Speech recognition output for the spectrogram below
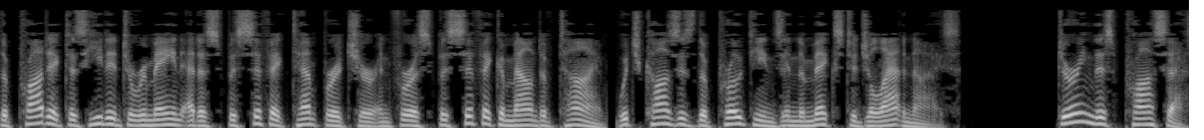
the product is heated to remain at a specific temperature and for a specific amount of time, which causes the proteins in the mix to gelatinize. During this process,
